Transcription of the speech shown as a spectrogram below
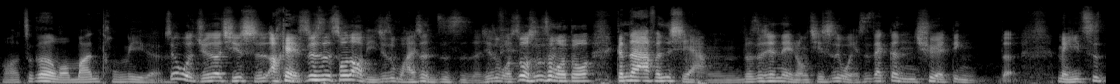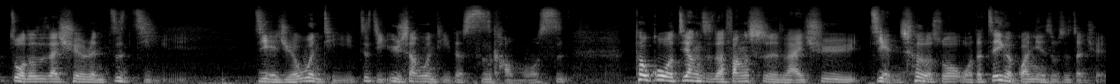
哦，这个我蛮同意的。所以我觉得其实 OK，就是说到底，就是我还是很自私的。其实我做出这么多跟大家分享的这些内容，其实我也是在更确定的，每一次做都是在确认自己解决问题、自己遇上问题的思考模式。透过这样子的方式来去检测，说我的这个观念是不是正确的，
